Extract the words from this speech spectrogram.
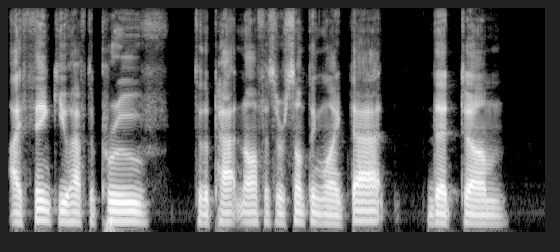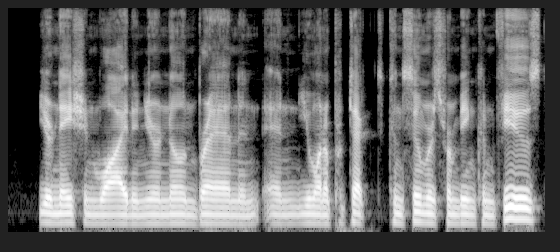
I think you have to prove to the patent office or something like that that um, you're nationwide and you're a known brand and and you want to protect consumers from being confused.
